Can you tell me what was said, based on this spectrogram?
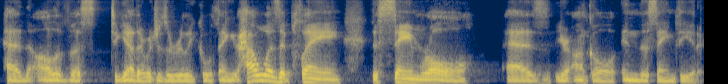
had all of us together, which is a really cool thing. How was it playing the same role as your uncle in the same theater?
